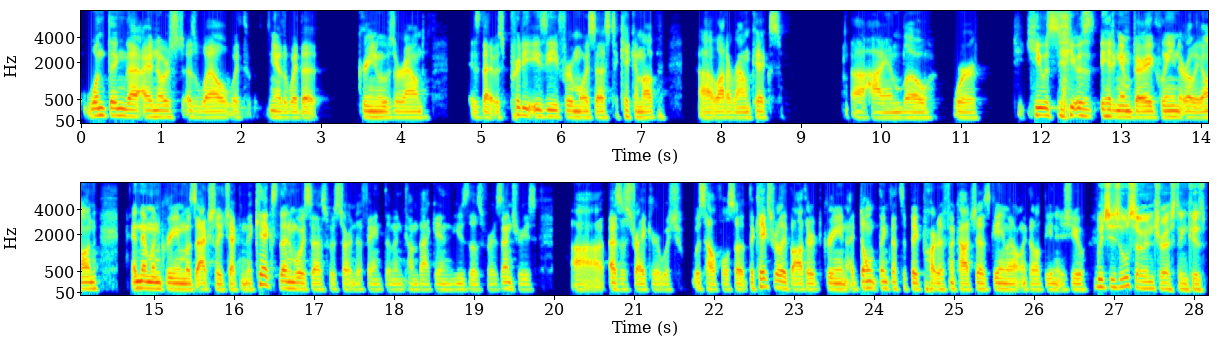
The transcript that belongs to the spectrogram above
one thing that I noticed as well with you know the way that Green moves around is that it was pretty easy for Moises to kick him up. Uh, a lot of round kicks, uh, high and low, were he was he was hitting him very clean early on. And then when Green was actually checking the kicks, then Moises was starting to feint them and come back in and use those for his entries uh, as a striker, which was helpful. So the kicks really bothered Green. I don't think that's a big part of Makhachev's game. I don't think that'll be an issue. Which is also interesting because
